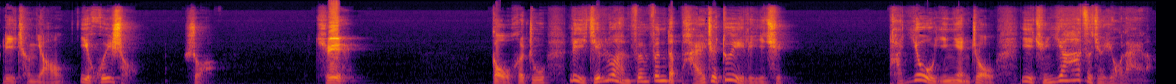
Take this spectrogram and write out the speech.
李成尧一挥手，说：“去。”狗和猪立即乱纷纷地排着队离去。他又一念咒，一群鸭子就又来了。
